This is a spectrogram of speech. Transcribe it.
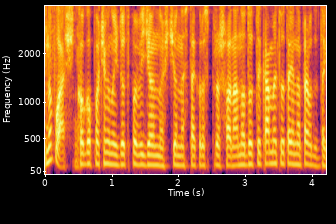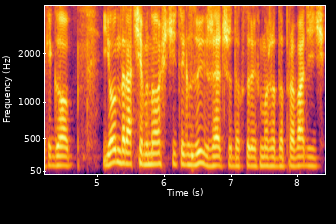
no właśnie. Kogo pociągnąć do odpowiedzialności, ona jest tak rozproszona. No dotykamy tutaj naprawdę takiego jądra ciemności, tych złych rzeczy, do których może doprowadzić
